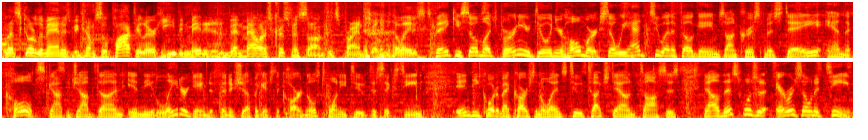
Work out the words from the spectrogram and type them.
let's go to the man who's become so popular, he even made it into Ben Maller's Christmas songs. It's Brian Finney with the latest. Thank you so much, Bernie. You're doing your homework. So, we had two NFL games on Christmas Day, and the Colts got the job done in the later game to finish up against the Cardinals, 22 to 16. Indy quarterback Carson Wentz, two touchdown tosses. Now, this was an Arizona team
